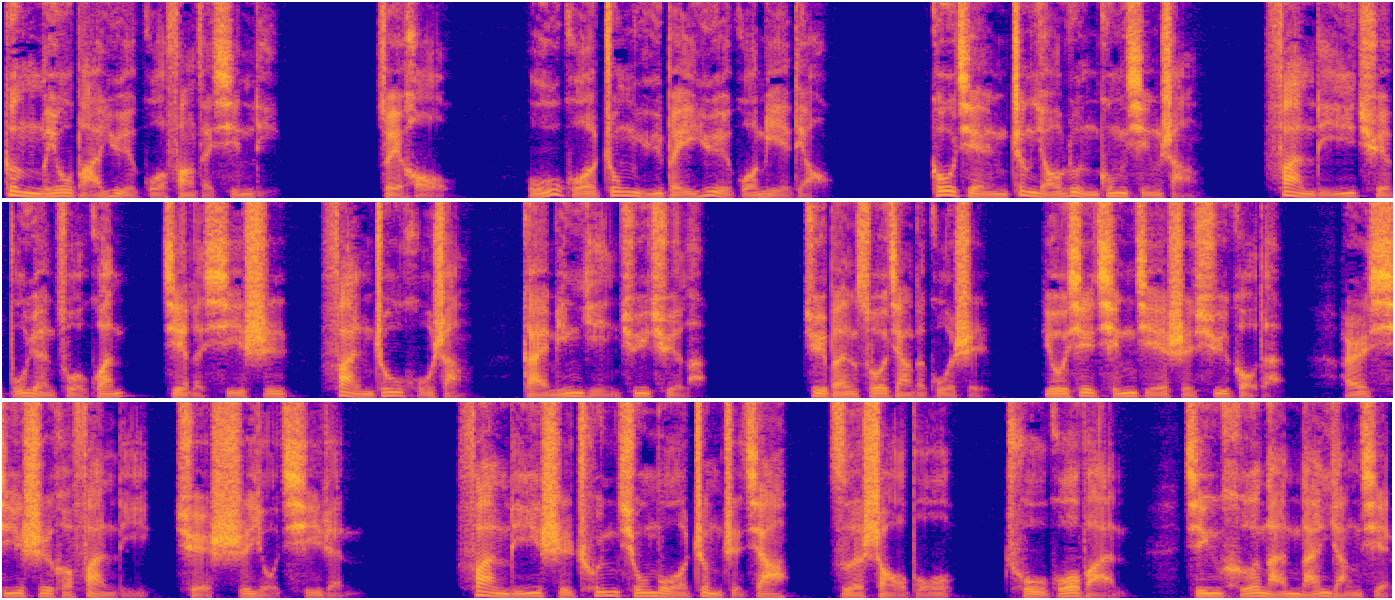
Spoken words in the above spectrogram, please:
更没有把越国放在心里。最后，吴国终于被越国灭掉。勾践正要论功行赏，范蠡却不愿做官，借了西施泛舟湖上，改名隐居去了。剧本所讲的故事，有些情节是虚构的，而西施和范蠡却实有其人。范蠡是春秋末政治家，字少伯，楚国宛（今河南南阳县）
